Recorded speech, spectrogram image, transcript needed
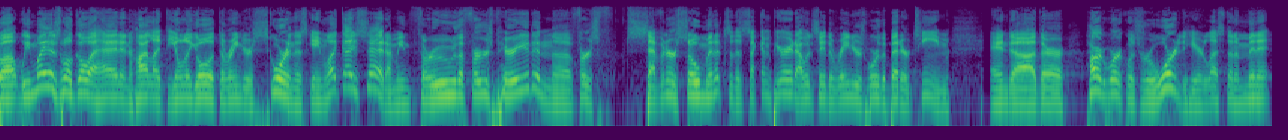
But we might as well go ahead and highlight the only goal that the Rangers scored in this game. Like I said, I mean, through the first period and the first seven or so minutes of the second period, I would say the Rangers were the better team. And uh, their hard work was rewarded here, less than a minute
